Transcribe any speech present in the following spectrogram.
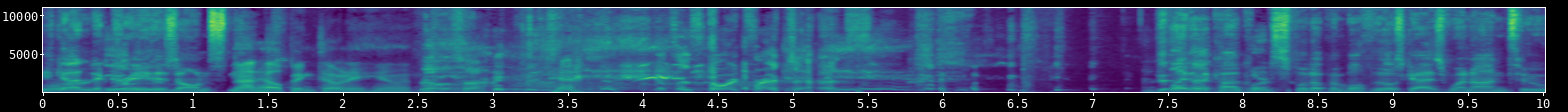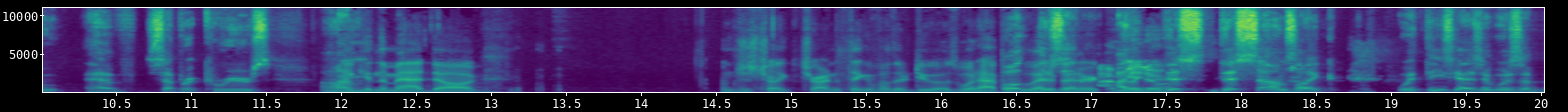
He's gotten Or to create his own. Stuff. Not helping Tony. You know, no sorry that's a historic franchise Flight of the Conchords split up, and both of those guys went on to have separate careers. Um, Mike and the Mad Dog. I'm just trying trying to think of other duos. What happened? Well, Who had a better? I I mean, mean, this this sounds like with these guys, it was a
